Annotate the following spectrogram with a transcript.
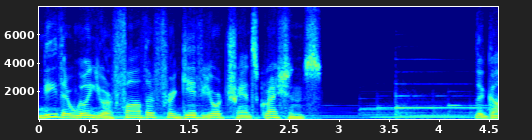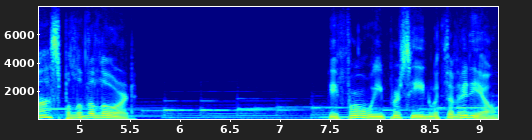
neither will your Father forgive your transgressions. The Gospel of the Lord Before we proceed with the video,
